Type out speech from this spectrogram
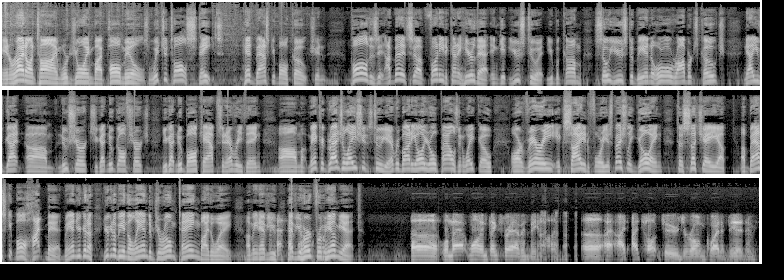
and right on time, we're joined by Paul Mills, Wichita State's head basketball coach. And Paul, does it? I bet it's uh, funny to kind of hear that and get used to it. You become so used to being the Oral Roberts coach. Now you've got um, new shirts, you got new golf shirts, you got new ball caps and everything. Um, man, congratulations to you, everybody! All your old pals in Waco are very excited for you, especially going to such a uh, a basketball hotbed. Man, you're gonna you're gonna be in the land of Jerome Tang. By the way, I mean, have you have you heard from him yet? Uh, well, Matt, one, thanks for having me on. Uh, I, I I talked to Jerome quite a bit. I mean,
